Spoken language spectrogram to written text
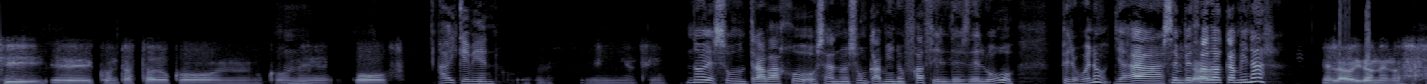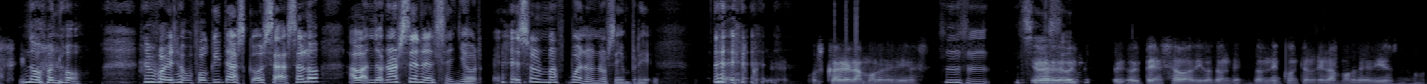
Sí, he contactado con, con el Ay, qué bien y en fin. No es un trabajo, o sea, no es un camino fácil, desde luego. Pero bueno, ¿ya has empezado a caminar? En la vida no es No, no. Bueno, poquitas cosas. Solo abandonarse en el Señor. Eso es más, bueno, no siempre. Buscar, el amor de Dios. Hoy, hoy, pensaba, digo, ¿dónde, ¿dónde encontrar el amor de Dios? ¿no?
